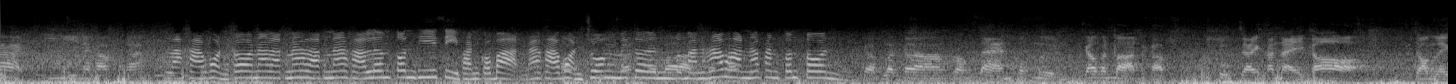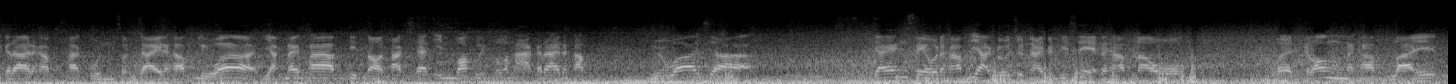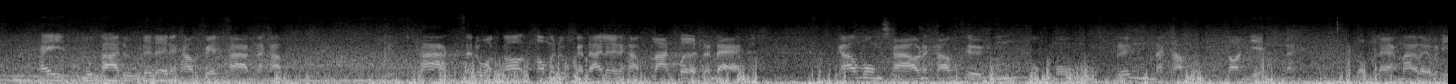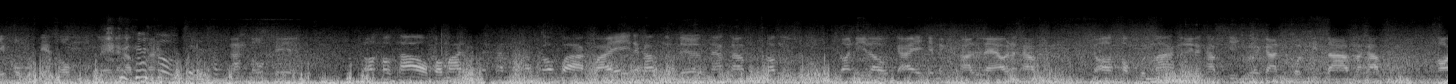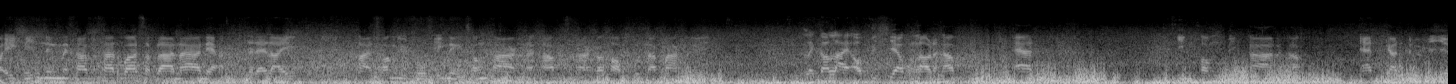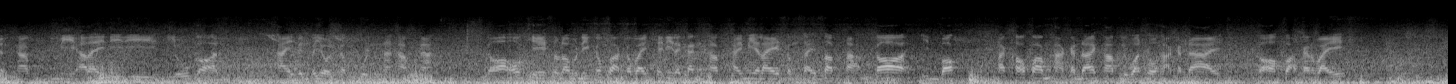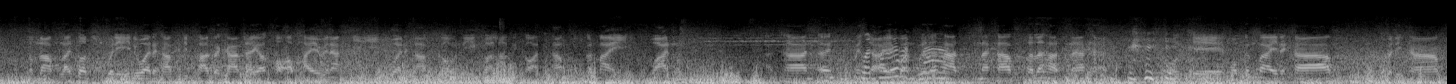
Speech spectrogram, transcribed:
1.5 e นะครับนะราคาผ่อนก็น่ารักน่ารักนะคะ เริ่มต้นที่ 4,000 กว่าบาทนะคะ ผ่อนช่วงไม่เกินประมาณ 5,000 5,000 ต้นกับราคา 269,000 บาทนะครับ ถูกใจคันไหนก็จองเลยก็ได้นะครับ ถ้าคุณสนใจนะครับ หรือว่าอยากได้ภาพติดต่อทักแชทอินบ็อกซ์หรือโทรหาก็ได้นะครับ หรือว่าจะ แจ้งเซลล์นะครับ อยากดูจุดไหนเป็นพิเศษนะครับ เราเปิดกล้องนะครับไลฟ์ให้ลูกค้าดูได้เลยนะครับเฟซไทม์นะครับถ้าสะดวกก็เข้ามาดูกันได้เลยนะครับ ร้านเปิดตั้งแต่ 9 โมงเช้านะครับถึง 6 โมงครึ่งนะครับ ตอนเย็นนะลมแรงมากเลยวันนี้ผมเสียทรงเลยนะครับนะๆโอเคค่ะอะโอเคก็คร่าวๆประมาณนี้นะครับนะครับ ก็ฝากไว้นะครับเหมือนเดิมนะครับช่องยูทูบตอนนี้เราใกล้จะหนึ่งันแล้วนะครับ ก็ขอบคุณมากเลยนะครับ ที่ช่วยกันกดติดตามนะครับ ขออีกนิดนึงนะครับ คาดว่าสัปดาห์หน้าเนี่ยจะได้ไลฟ์ผ่านช่อง YouTube อีกหนึ่งช่องทางนะครับนะก็ขอบคุณมากๆเลย แล้วก็ Line Official ของเรานะครับแอดคิงคองบิ๊กานะครับแอดกันดูเยอะๆครับ มีอะไรดีๆ รู้ก่อนใครเป็นประโยชน์กับคุณนะครับนะ ก็โอเคสำหรับวันนี้ก็ฝากกันไว้แค่นี้แล้วกันครับ ใครมีอะไรสงสัยสอบถามก็อินบ็อกซ์ทักข้อความหากันได้ครับ หรือว่าโทรหากันได้ ก็ฝากกันไว้สำหรับไลฟ์สดวันนี้ด้วยนะครับผิดพลาดประการใดก็ขออภัยไว้ณที่นี้ด้วยนะครับก็วันนี้ขอลาไปก่อนครับพบกันใหม่วันอังคารเอ้ยไม่ใช่วันพฤหัสนะครับพฤหัสนะโอเคพบกันใหม่นะครับ สวัสดีครับ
